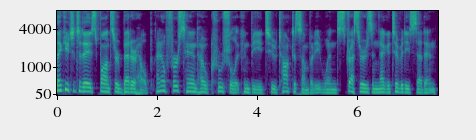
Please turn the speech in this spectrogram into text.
Thank you to today's sponsor, BetterHelp. I know firsthand how crucial it can be to talk to somebody when stressors and negativity set in.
